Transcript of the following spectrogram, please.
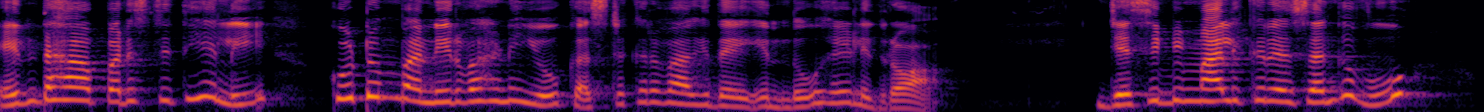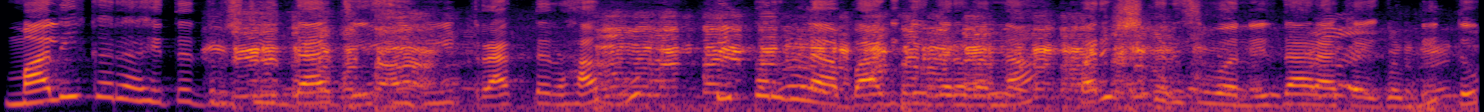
ಇಂತಹ ಪರಿಸ್ಥಿತಿಯಲ್ಲಿ ಕುಟುಂಬ ನಿರ್ವಹಣೆಯು ಕಷ್ಟಕರವಾಗಿದೆ ಎಂದು ಹೇಳಿದರು. ಜೆಸಿಬಿ ಮಾಲೀಕರ ಸಂಘವು ಮಾಲೀಕರ ಹಿತದೃಷ್ಟಿಯಿಂದ ಜೆಸಿಬಿ ಟ್ರ್ಯಾಕ್ಟರ್ ಹಾಗೂ ಟಿಪ್ಪರ್ಗಳ ಬಾಡಿಗೆ ದರವನ್ನು ಪರಿಷ್ಕರಿಸುವ ನಿರ್ಧಾರ ಕೈಗೊಂಡಿದ್ದು,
